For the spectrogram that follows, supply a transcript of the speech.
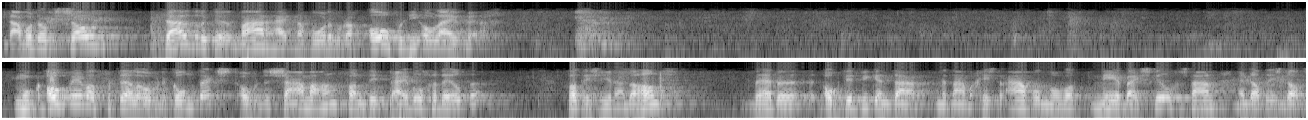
Daar wordt ook zo'n duidelijke waarheid naar voren gebracht over die olijfberg. Moet ik ook weer wat vertellen over de context, over de samenhang van dit Bijbelgedeelte? Wat is hier aan de hand? We hebben ook dit weekend daar, met name gisteravond, nog wat meer bij stilgestaan. En dat is dat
